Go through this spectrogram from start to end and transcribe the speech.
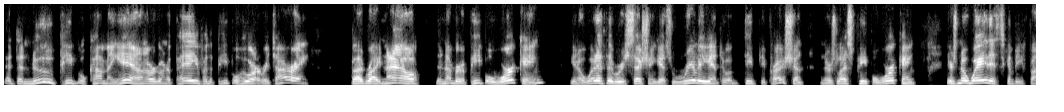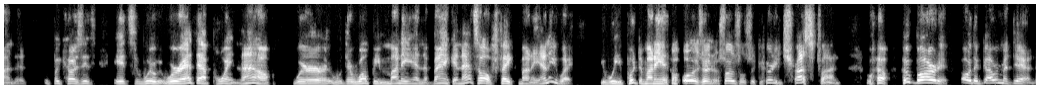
that the new people coming in are going to pay for the people who are retiring. But right now, the number of people working you know, what if the recession gets really into a deep depression and there's less people working? There's no way this can be funded because it's it's we're we're at that point now where there won't be money in the bank, and that's all fake money anyway. We put the money in, oh, it's in a Social Security trust fund. Well, who borrowed it? Oh, the government did.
